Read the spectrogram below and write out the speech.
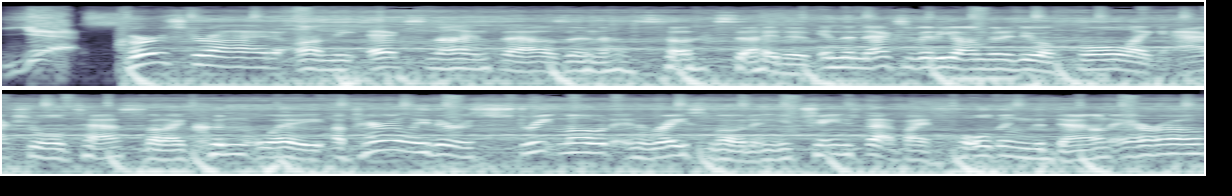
Yes! First ride on the X9000. I'm so excited. In the next video, I'm gonna do a full, like, actual test, but I couldn't wait. Apparently, there is street mode and race mode, and you change that by holding the down arrow.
